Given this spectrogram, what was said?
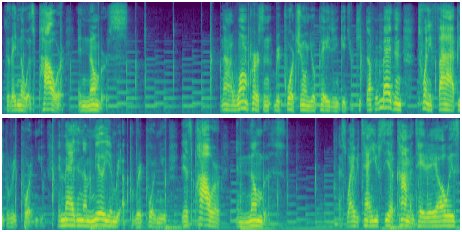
Because they know it's power in numbers. Now, one person reports you on your page and get you kicked off. Imagine 25 people reporting you. Imagine a million re- uh, reporting you. There's power in numbers. That's why every time you see a commentator, they always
